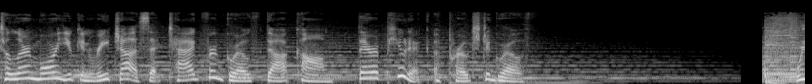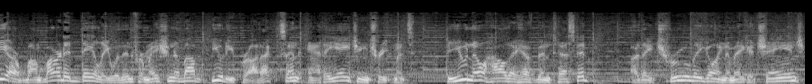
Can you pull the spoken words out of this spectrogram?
To learn more, you can reach us at tagforgrowth.com. Therapeutic approach to growth. We are bombarded daily with information about beauty products and anti aging treatments. Do you know how they have been tested? Are they truly going to make a change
